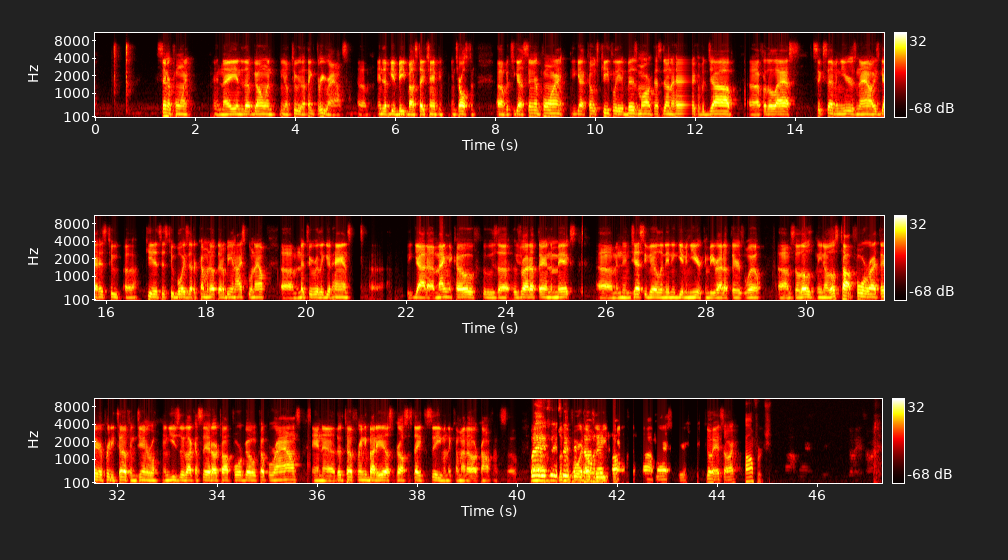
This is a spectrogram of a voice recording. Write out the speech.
Center Point, and they ended up going, you know, two, I think three rounds. Uh, ended up getting beat by the state champion in Charleston. Uh, but you got Center Point, you got Coach Keithley at Bismarck. That's done a heck of a job uh, for the last six, seven years now. He's got his two uh, kids, his two boys that are coming up that'll be in high school now, um, and they're two really good hands. Uh, we got uh, Magnet Cove, who's uh, who's right up there in the mix, um, and then Jessieville in any given year can be right up there as well. Um, so those, you know, those top four right there are pretty tough in general. And usually, like I said, our top four go a couple rounds, and uh, they're tough for anybody else across the state to see when they come out of our conference. So, well, it's, it's looking forward. Hopefully, we can top last year. Go ahead. Sorry. Conference.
